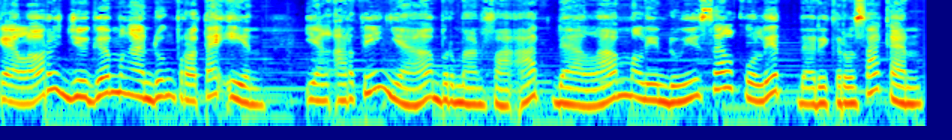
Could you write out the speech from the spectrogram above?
Kelor juga mengandung protein yang artinya bermanfaat dalam melindungi sel kulit dari kerusakan.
